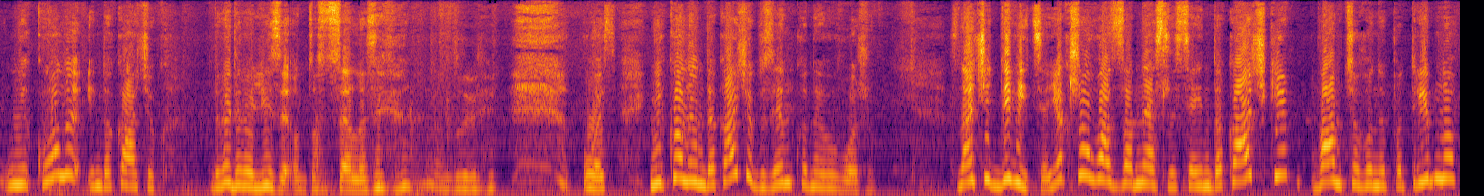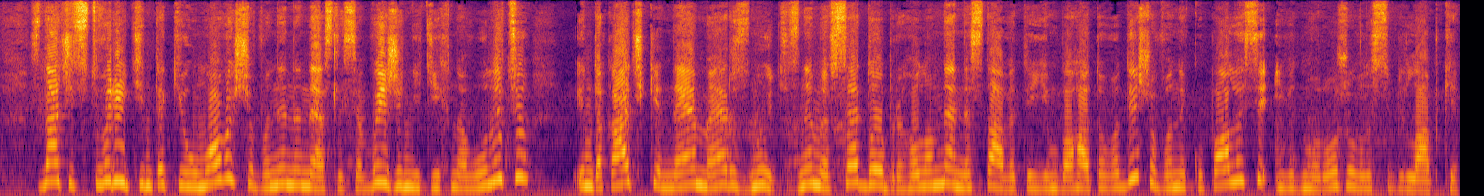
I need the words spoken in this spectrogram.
ніколи індокачок. Диви, диви, лізе, он то селезе. Ось. Ніколи індокачок взимку не вивожу. Значить, дивіться, якщо у вас занеслися індокачки, вам цього не потрібно, значить створіть їм такі умови, щоб вони не неслися. Виженіть їх на вулицю, індокачки не мерзнуть. З ними все добре. Головне не ставити їм багато води, щоб вони купалися і відморожували собі лапки.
